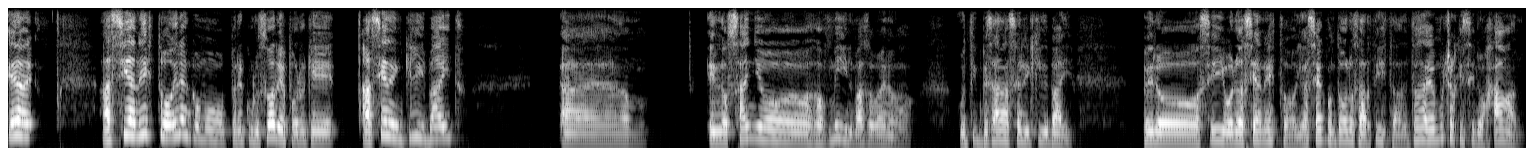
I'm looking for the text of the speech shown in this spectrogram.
era- hacían esto, eran como precursores, porque hacían en Kill Bite en los años 2000 más o menos, empezaron a hacer el Kill Bite. Pero sí, boludo, hacían esto, y hacían con todos los artistas, entonces había muchos que se enojaban.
